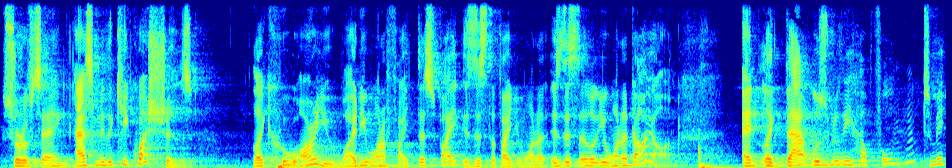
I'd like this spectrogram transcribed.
sort of saying, ask me the key questions, like who are you? Why do you want to fight this fight? Is this the fight you want to? Is this the hill you want to die on? And like that was really helpful mm-hmm. to me.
